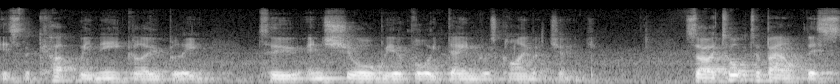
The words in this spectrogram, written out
is the cut we need globally to ensure we avoid dangerous climate change. So I talked about this,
